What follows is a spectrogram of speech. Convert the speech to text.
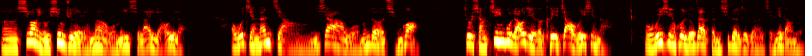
嗯，希望有兴趣的人呢，我们一起来聊一聊。啊，我简单讲一下我们的情况，就是想进一步了解的，可以加我微信的。我微信会留在本期的这个简介当中。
